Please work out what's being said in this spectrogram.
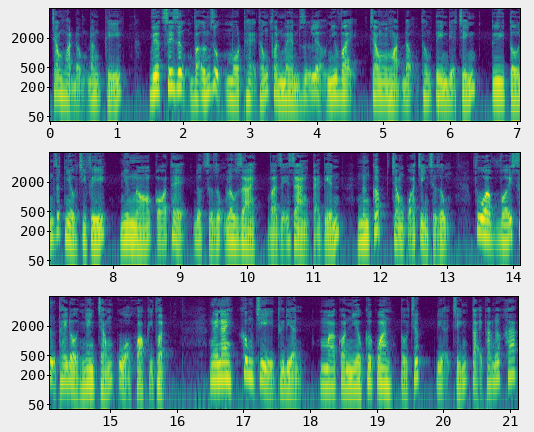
trong hoạt động đăng ký. Việc xây dựng và ứng dụng một hệ thống phần mềm dữ liệu như vậy trong hoạt động thông tin địa chính tuy tốn rất nhiều chi phí nhưng nó có thể được sử dụng lâu dài và dễ dàng cải tiến, nâng cấp trong quá trình sử dụng, phù hợp với sự thay đổi nhanh chóng của khoa học kỹ thuật. Ngày nay, không chỉ Thụy Điển mà còn nhiều cơ quan, tổ chức địa chính tại các nước khác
